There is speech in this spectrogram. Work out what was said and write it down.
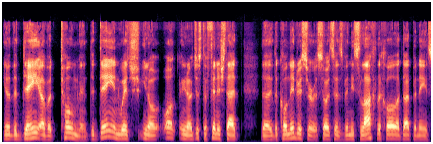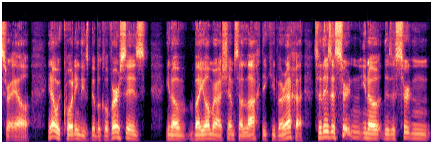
you know, the day of atonement, the day in which, you know, well, you know, just to finish that, the the Kol Nidre service. So it says, "V'nislach lechol adat b'nei Israel." You know, we're quoting these biblical verses. You know, "Vayomer Hashem salachti kidvarecha." So there's a certain, you know, there's a certain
